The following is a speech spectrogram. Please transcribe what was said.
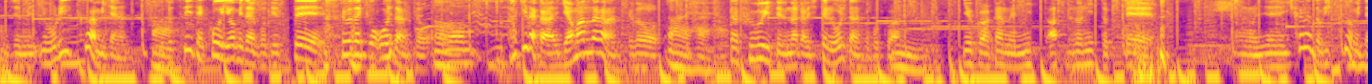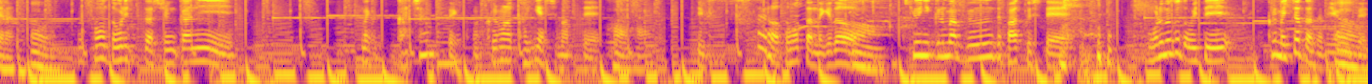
ん「じゃあ俺行くわ」みたいな「ちょっとついてこいよ」みたいなこと言って一人だけ降りたんですよ、その滝だから山の中なんですけどはいはいはい。吹雪いてる中で一人降りたんですよ僕は、よくわかんないニット厚手のニット着てもういや行かないと俺行くよみたいな。ポンと降りてた瞬間になんかガチャンってその車の鍵が閉まってはいはい。で嘘だろうと思ったんだけど、う急に車ブーンってバックして 俺のこと置いて車行っちゃったんですよビューンって、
